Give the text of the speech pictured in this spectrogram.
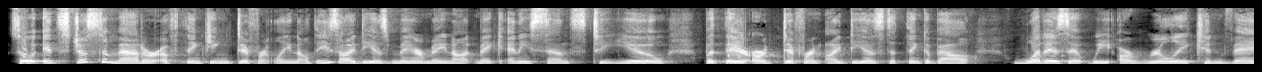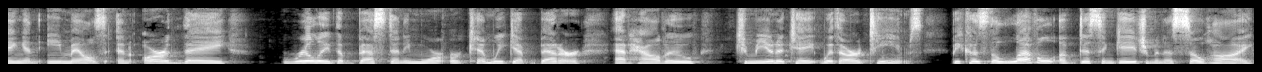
So it's just a matter of thinking differently. Now, these ideas may or may not make any sense to you, but there are different ideas to think about. What is it we are really conveying in emails and are they really the best anymore or can we get better at how to communicate with our teams because the level of disengagement is so high.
